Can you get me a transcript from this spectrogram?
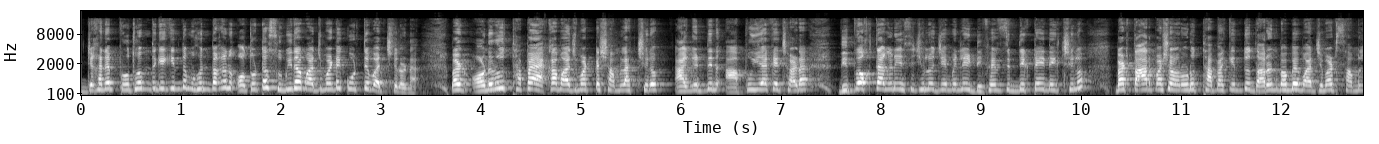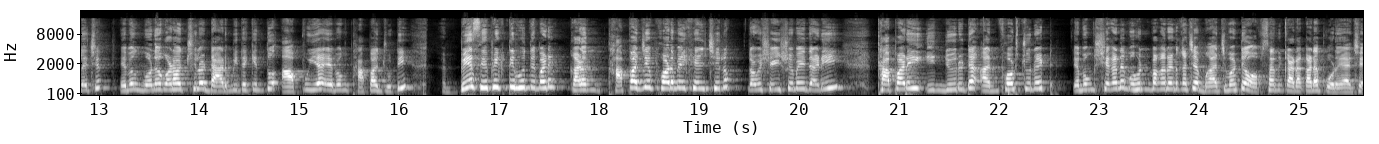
যেখানে প্রথম থেকে কিন্তু মোহনবাগান অতটা সুবিধা মাঝমাঠে করতে পারছিল না। বাট অনুরোধ থাপা একা মাঝমাঠটা সামলাচ্ছিল। আগের দিন আপুইয়াকে ছাড়া দীপক তাংড়ি এসেছিল যে মেনলি ডিফেন্সিভ দিকটাই দেখছিল। বাট তার পাশে অনুরোধ থাপা কিন্তু দারুণভাবে মাঝমাঠ সামলেছে এবং মনে করা হচ্ছিল ডার্বিতে কিন্তু আপুইয়া এবং থাপা জুটি বেশ এফেক্টিভ হতে পারে। কারণ থাপা যে ফর্মে খেলছিল, তবে সেই সময় দাঁড়িয়ে থাপার এই ইঞ্জুরিটা আনফর্চুনেট এবং সেখানে মোহনবাগানের কাছে মাঝমাঠে অপশান কারা কারা পড়ে আছে।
